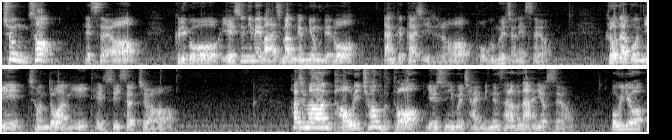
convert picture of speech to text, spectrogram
충성했어요. 그리고 예수님의 마지막 명령대로 땅끝까지 이르러 복음을 전했어요. 그러다 보니 전도왕이 될 수 있었죠. 하지만 바울이 처음부터 예수님을 잘 믿는 사람은 아니었어요. 오히려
